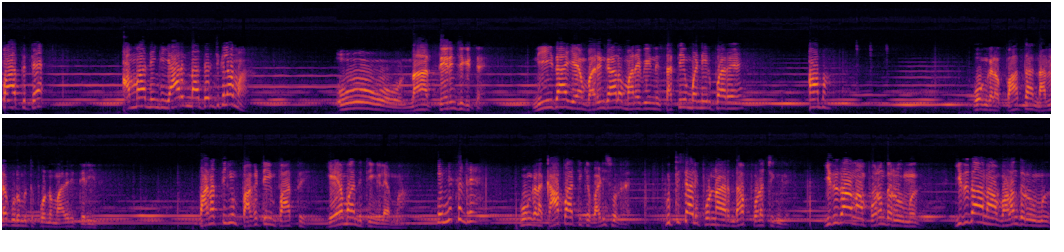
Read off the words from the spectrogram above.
பார்த்துட்டேன். அம்மா நீங்க யாருன்னு நான் தெரிஞ்சுக்கலாமா? ஓ நான் தெரிஞ்சுக்கிட்டேன். நீதான் என் வருங்கால மனைவின்னு சத்தியம் பண்ணிருப்பாரு ஆமா. உங்களை பார்த்தா நல்ல குடும்பத்து பொண்ணு மாதிரி தெரியுது. பணத்தையும் பகட்டையும் பார்த்து ஏமாந்துட்டீங்களேம்மா. என்ன சொல்ற? உங்களை காப்பாத்திக்க வழி சொல்றேன் புத்திசாலி பொண்ணா இருந்தா பொழைச்சுங்க இதுதான் நான் பிறந்த ரூமு. இதுதான் நான் வளர்ந்த ரூமு.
